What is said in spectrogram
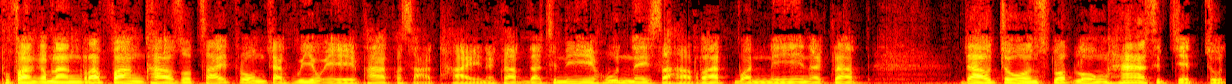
ผู้ฟังกำลังรับฟังข่าวสดสายตรงจาก VOA ภาคภาษาไทยนะครับ ดัชนีหุ้นในสหรัฐวันนี้นะครับ ดาวโจนส์ลดลง 57 จุด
